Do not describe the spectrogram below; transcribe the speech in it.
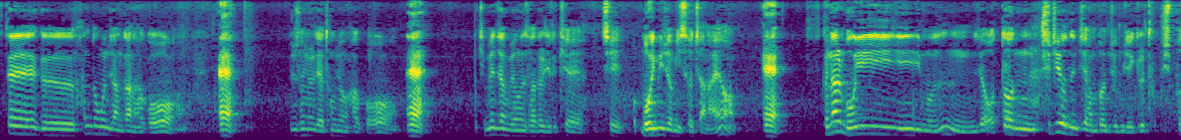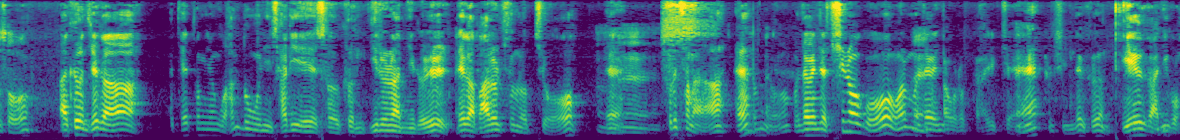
그때 그 한동훈 장관하고 예, 윤석열 대통령하고 예, 김현장 변호사들 이렇게 같이 모임이 좀 있었잖아요. 예. 그날 모임은 이제 어떤 취지였는지 한번 좀 얘기를 듣고 싶어서 아, 그건 제가 대통령과 한동훈이 자리에서 그런 일어난 일을 내가 말할 수는 없죠. 예. 네. 그렇잖아. 예? 그럼요. 내가 이제 친하고, 뭐 네. 내가 이제 그럴까, 이렇게 할 수 있는데, 그건 예의가 아니고,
